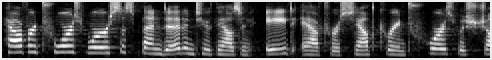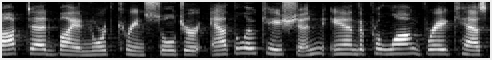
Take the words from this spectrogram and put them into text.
However, tours were suspended in 2008 after a South Korean tourist was shot dead by a North Korean soldier at the location, and the prolonged break has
